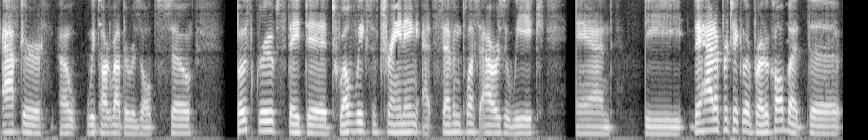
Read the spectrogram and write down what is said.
after uh, we talk about the results. So both groups they did 12 weeks of training at 7 plus hours a week and the they had a particular protocol but the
